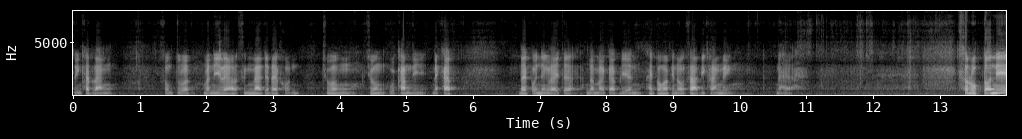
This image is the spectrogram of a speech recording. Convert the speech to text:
สิ่งคัดหลังส่งตรวจวันนี้แล้ว ซึ่งน่าจะได้ผลช่วงช่วงหัวค่ำนี้นะครับ ได้ผลอย่างไรจะนำมากลับเรียนให้พ่อแม่พี่น้องทราบอีกครั้งหนึ่งนะฮะสรุปตอนนี้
